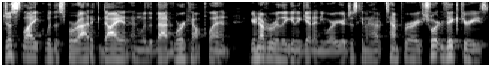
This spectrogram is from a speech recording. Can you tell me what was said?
just like with a sporadic diet and with a bad workout plan, you're never really going to get anywhere. You're just going to have temporary short victories,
